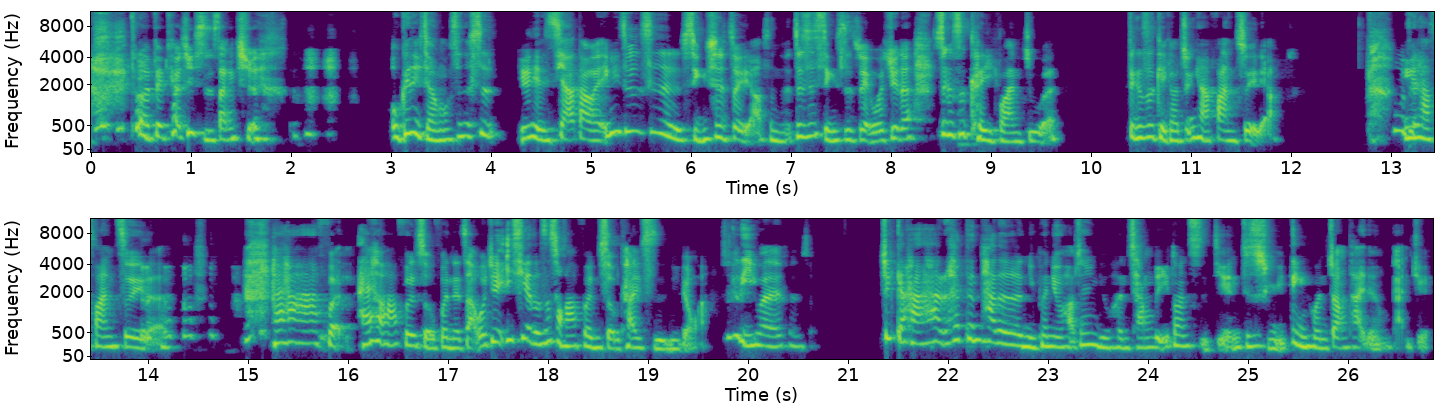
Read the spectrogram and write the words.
突然间跳去时尚圈。我跟你讲，我真的是有点吓到哎、因为这个是刑事罪啊，真的，这是刑事罪，我觉得这个是可以关注的，这个是可以关注，因为他犯罪了，因为他犯罪了，还好他分，还好他分手分的早，我觉得一切都是从他分手开始，你懂吗？是离婚还是分手？就跟他他他跟他的女朋友好像有很长的一段时间，就是属于订婚状态的那种感觉。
